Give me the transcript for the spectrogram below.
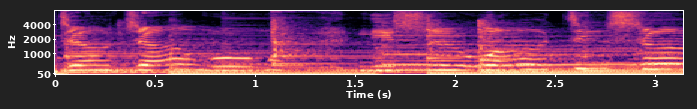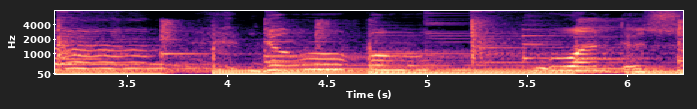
朝朝暮暮？你是我今生读不完的书，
